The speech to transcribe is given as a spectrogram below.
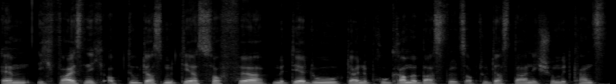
Ähm, ich weiß nicht, ob du das mit der Software, mit der du deine Programme bastelst, ob du das da nicht schon mit kannst.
